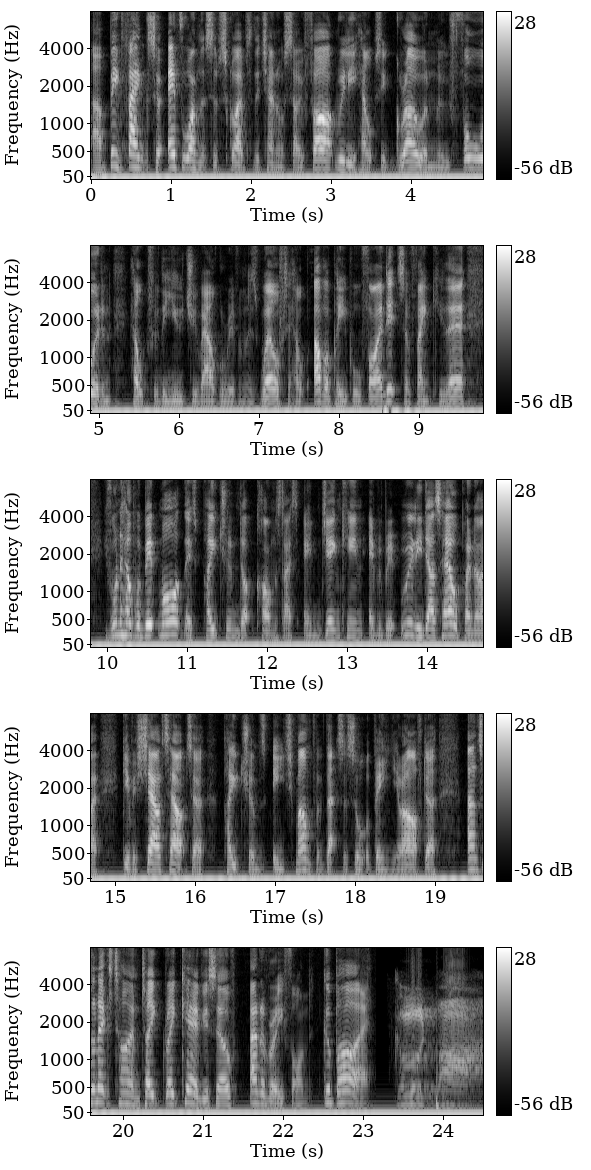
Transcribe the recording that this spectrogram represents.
Uh, big thanks to everyone that subscribed to the channel so far. Really helps it grow and move forward and helps with the YouTube algorithm as well to help other people find it, so thank you there. If you want to help a bit more, there's patreon.com slash njenkin. Every bit really does help, and I give a shout out to patrons each month if that's the sort of thing you're after. Until next time, take great care of yourself and a very fond goodbye. Goodbye.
